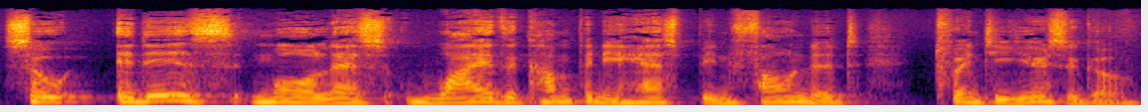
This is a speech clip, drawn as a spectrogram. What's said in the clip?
So it is more or less why the company has been founded 20 years ago.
